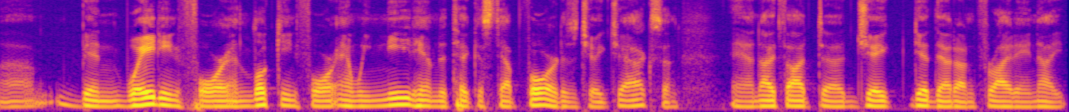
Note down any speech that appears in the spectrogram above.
uh, been waiting for and looking for, and we need him to take a step forward is Jake Jackson. And I thought uh, Jake did that on Friday night.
